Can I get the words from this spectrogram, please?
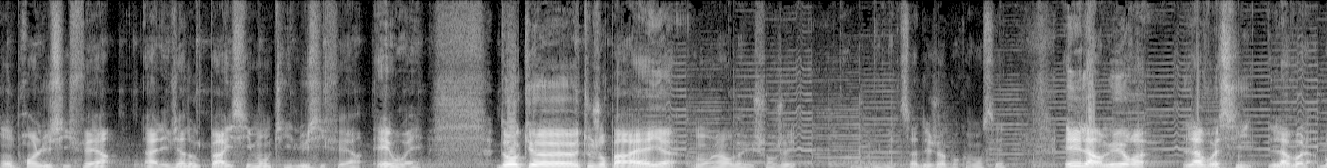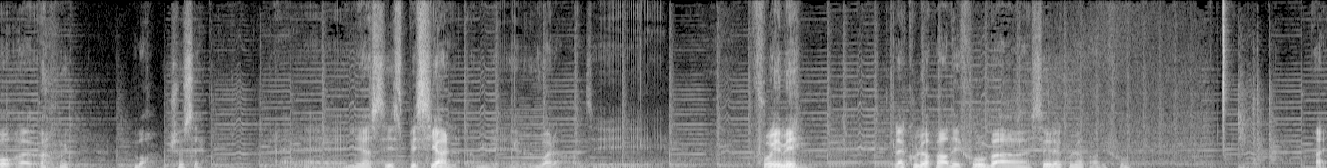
On prend Lucifer. Allez, viens donc par ici, mon petit Lucifer. Et ouais. Donc, euh, toujours pareil. Bon, là, on va lui changer. On va lui mettre ça déjà pour commencer. Et l'armure, la voici. La voilà. Bon, oui. Bon, je sais. Elle est assez spéciale. Mais voilà. Faut aimer. La couleur par défaut, bah c'est la couleur par défaut. Ouais.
